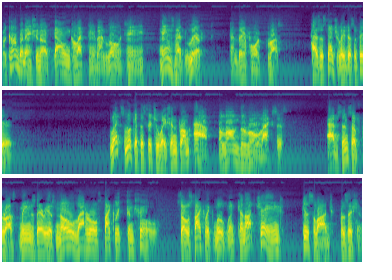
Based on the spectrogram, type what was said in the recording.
The combination of down collective and low G means that lift, and therefore thrust, has essentially disappeared. Let's look at the situation from aft along the roll axis. Absence of thrust means there is no lateral cyclic control, so cyclic movement cannot change fuselage position.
